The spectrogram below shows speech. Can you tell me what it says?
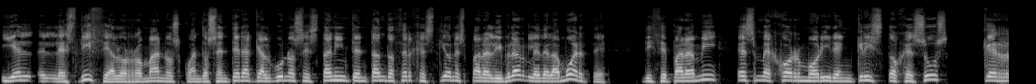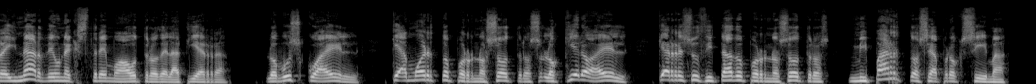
Y él les dice a los romanos cuando se entera que algunos están intentando hacer gestiones para librarle de la muerte, dice, para mí es mejor morir en Cristo Jesús que reinar de un extremo a otro de la tierra. Lo busco a Él, que ha muerto por nosotros, lo quiero a Él, que ha resucitado por nosotros, mi parto se aproxima,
